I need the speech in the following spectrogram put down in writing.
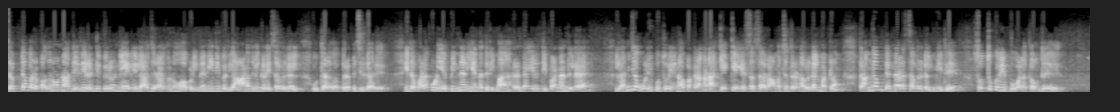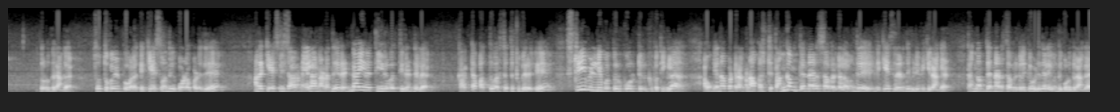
செப்டம்பர் பதினொன்றாம் தேதி ரெண்டு பேரும் நேரில் ஆஜராகணும் அப்படின்னு நீதிபதி ஆனந்த் வெங்கடேஷ் அவர்கள் உத்தரவை பிறப்பிச்சிருக்காரு. இந்த வழக்குடைய பின்னணி என்ன தெரியுமா? ரெண்டாயிரத்தி பன்னெண்டுல லஞ்ச ஒழிப்புத்துறை என்ன பண்றாங்கன்னா K K S S R Ramachandran அவர்கள் மற்றும் தங்கம் தென்னரசு அவர்கள் மீது சொத்து குவிப்பு வழக்கை வந்து தொடுக்குறாங்க. சொத்து குவிப்பு வழக்கு கேஸ் வந்து போடப்படுது. அந்த கேஸ் விசாரணையெல்லாம் நடந்து ரெண்டாயிரத்தி இருபத்தி ரெண்டில் கரெக்டாக பத்து வருஷத்துக்கு பிறகு ஸ்ரீவில்லிபுத்தூர் கோர்ட் இருக்குது பார்த்தீங்களா அவங்க என்ன பண்ணுறாங்கன்னா ஃபஸ்ட்டு தங்கம் தென்னரசு அவர்களை வந்து இந்த கேஸ்லேருந்து விடுவிக்கிறாங்க. தங்கம் தென்னரசு அவர்களுக்கு விடுதலை வந்து கொடுக்குறாங்க.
